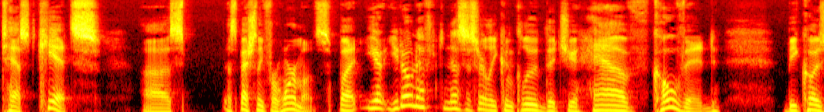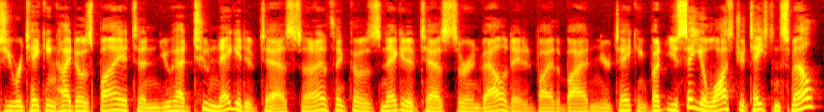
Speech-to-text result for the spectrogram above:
test kits, uh, especially for hormones. But you, you don't have to necessarily conclude that you have COVID because you were taking high dose biotin. You had two negative tests, and I don't think those negative tests are invalidated by the biotin you're taking. But you say you lost your taste and smell?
